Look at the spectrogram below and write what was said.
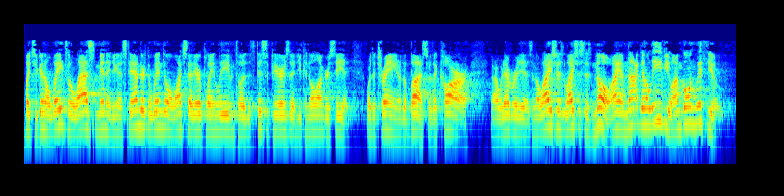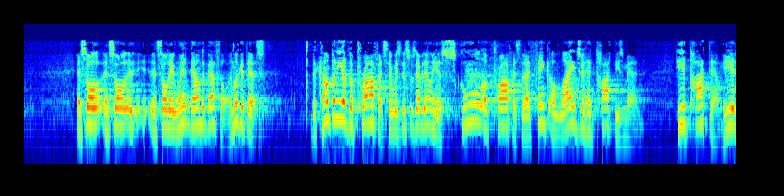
but you're going to wait till the last minute. You're going to stand there at the window and watch that airplane leave until it disappears and you can no longer see it, or the train, or the bus, or the car, or whatever it is. And Elijah, Elisha says, "No, I am not going to leave you. I'm going with you." And so, and so, and so they went down to Bethel. And look at this. The company of the prophets, there was, this was evidently a school of prophets that I think Elijah had taught these men. He had taught them. He had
